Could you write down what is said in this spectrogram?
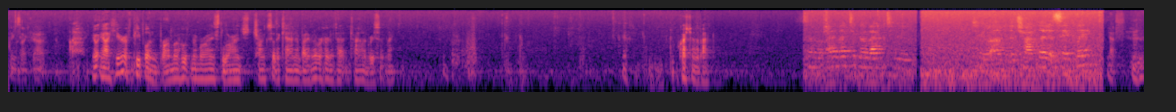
things like that. You know, I hear of people in Burma who've memorized large chunks of the canon, but I've never heard of that in Thailand recently. Yes. Question in the back. So I'd like to go back to, to um, the chocolate at Safeway. Yes. Mhm.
